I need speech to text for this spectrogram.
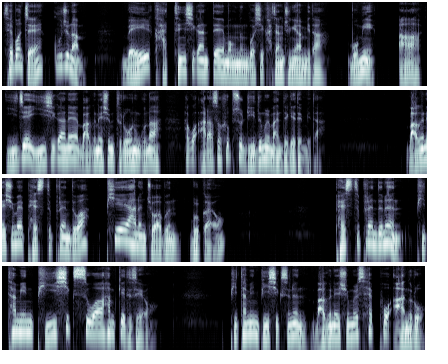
세 번째, 꾸준함. 매일 같은 시간대에 먹는 것이 가장 중요합니다. 몸이 아, 이제 이 시간에 마그네슘 들어오는구나 하고 알아서 흡수 리듬을 만들게 됩니다. 마그네슘의 베스트 프렌드와 피해야 하는 조합은 뭘까요? 베스트 프렌드는 비타민 B6와 함께 드세요. 비타민 B6는 마그네슘을 세포 안으로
